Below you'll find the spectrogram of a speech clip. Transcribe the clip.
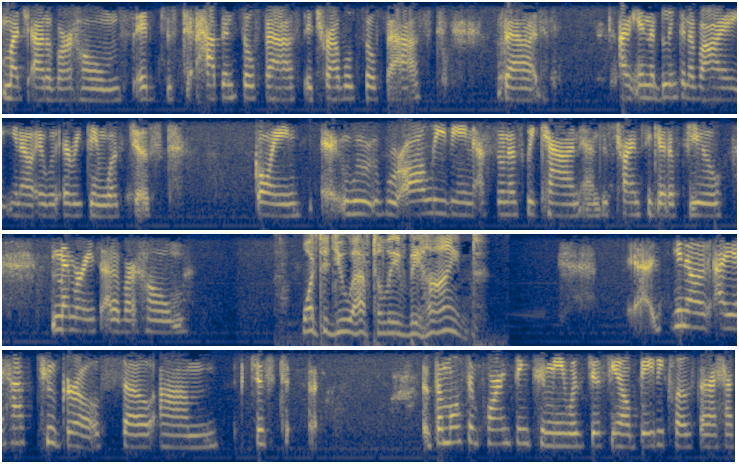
much out of our homes. It just happened so fast. It traveled so fast that I, in the blink of an eye, you know, it everything was just going. We're, we're all leaving as soon as we can and just trying to get a few memories out of our home. What did you have to leave behind? You know, I have two girls, so um, just the most important thing to me was just, you know, baby clothes that I had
